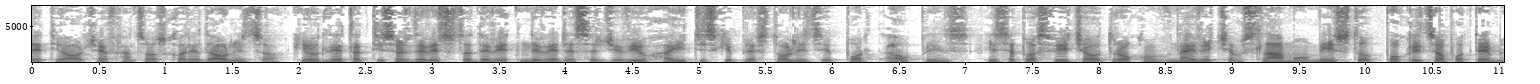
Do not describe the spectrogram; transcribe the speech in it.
Sveti oče francosko redovnico, ki od leta 1999 živi v haitijski prestolnici Port-au-Prince in se posveča otrokom v največjem slamu v mestu, poklical potem,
